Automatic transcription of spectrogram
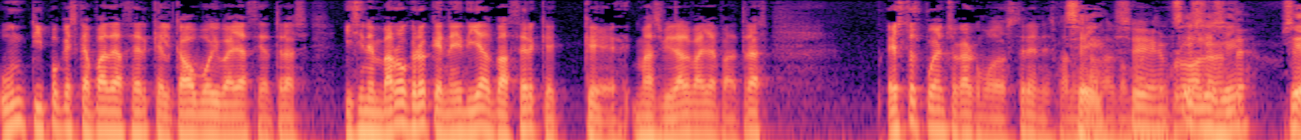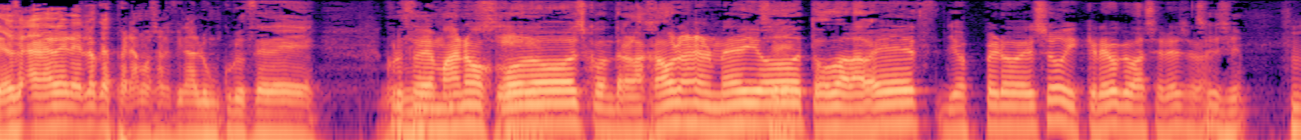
un tipo que es capaz de hacer que el cowboy vaya hacia atrás. Y sin embargo, creo que Nate Díaz va a hacer que, que Masvidal vaya para atrás. Estos pueden chocar como dos trenes cuando Sí, sí. combate. Sí, sí, sí. Es- a ver, es lo que esperamos al final, un cruce de... Cruce de manos, Sí. codos, contra la jaula en el medio, Sí. todo a la vez. Yo espero eso y creo que va a ser eso. ¿eh? Sí, sí.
